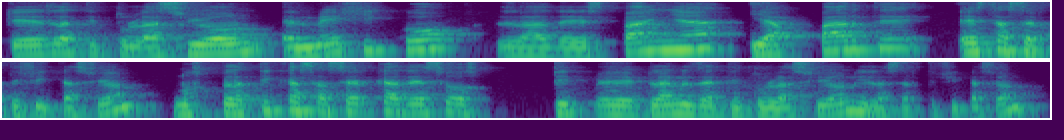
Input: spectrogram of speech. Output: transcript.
que es la titulación en México, la de España y aparte esta certificación. ¿Nos platicas acerca de esos eh, planes de titulación y la certificación?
